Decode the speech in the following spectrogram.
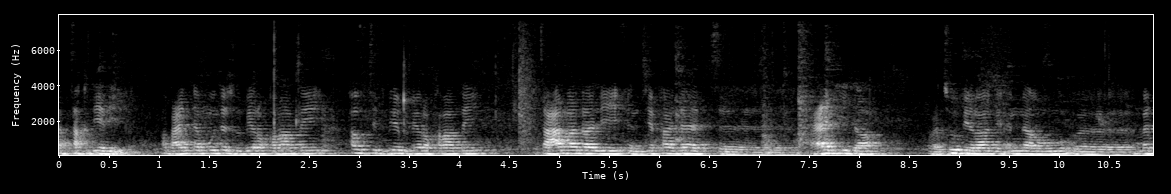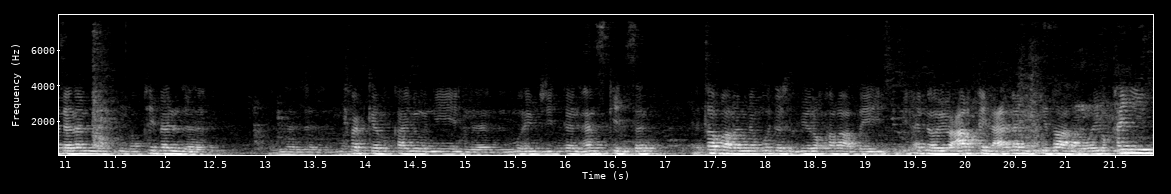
التقديرية. طبعا النموذج البيروقراطي أو التدبير البيروقراطي تعرض لانتقادات عديدة واعتبر بأنه مثلا من قبل المفكر القانوني المهم جدا هانس كيلسن اعتبر النموذج البيروقراطي بأنه يعرقل عمل الإدارة ويقيد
